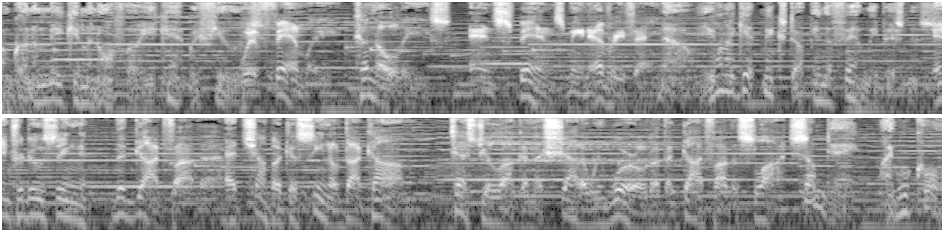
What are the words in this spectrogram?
I'm gonna make him an offer he can't refuse. With family, cannolis, and spins mean everything. now, you wanna get mixed up in the family business. Introducing The Godfather at ChumbaCasino.com. Test your luck in the shadowy world of The Godfather slot. Someday, I will call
